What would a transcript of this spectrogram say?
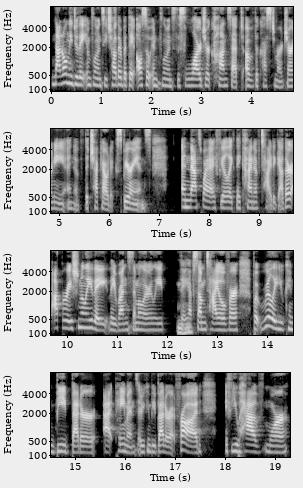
not only do they influence each other, but they also influence this larger concept of the customer journey and of the checkout experience. And that's why I feel like they kind of tie together. Operationally, they, they run similarly. They mm-hmm. have some tie over, but really you can be better at payments or you can be better at fraud if you have more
